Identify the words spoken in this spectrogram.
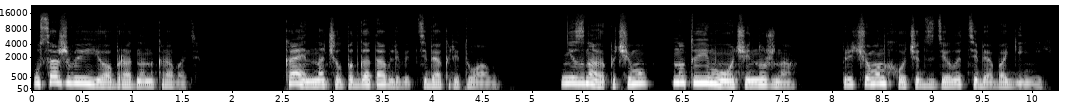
усаживая ее обратно на кровать. «Каин начал подготавливать тебя к ритуалу. Не знаю почему, но ты ему очень нужна. Причем он хочет сделать тебя богиней».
